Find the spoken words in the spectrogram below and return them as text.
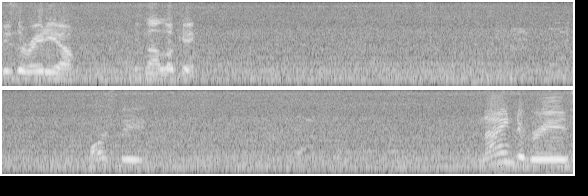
Use the radio. He's not looking. Mostly 9 degrees.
